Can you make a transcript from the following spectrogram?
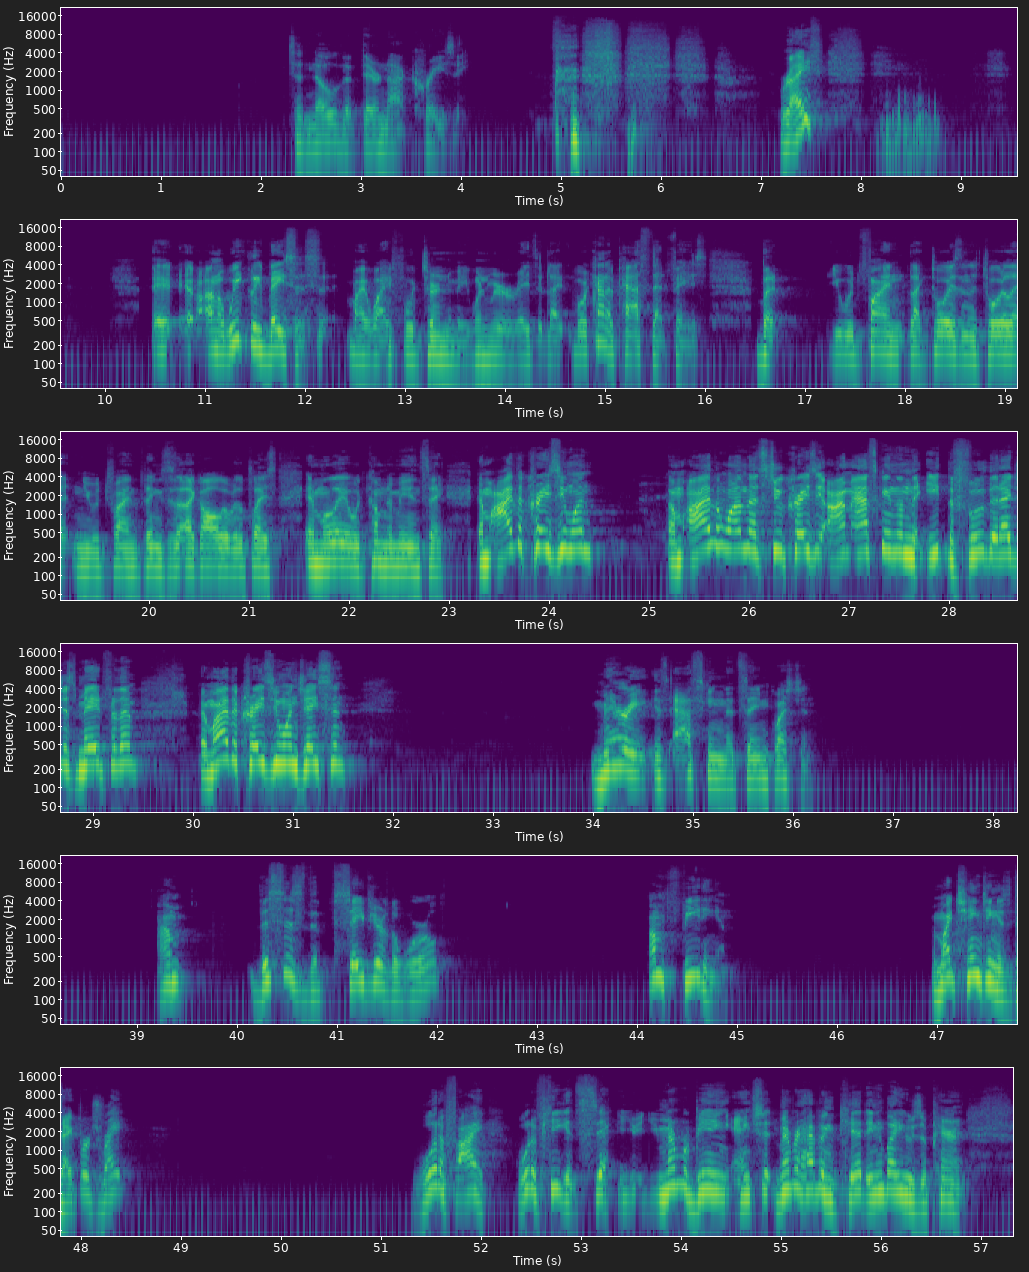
To know that they're not crazy. right? Eh, eh, on a weekly basis, my wife would turn to me when we were raised. Like we're kind of past that phase, but you would find like toys in the toilet and you would find things like all over the place. And Malia would come to me and say, am I the crazy one? Am I the one that's too crazy? I'm asking them to eat the food that I just made for them. Am I the crazy one, Jason? Mary is asking that same question. I'm, this is the Savior of the world. I'm feeding him. Am I changing his diapers right? What if I, what if he gets sick? You, you remember being anxious? Remember having a kid? Anybody who's a parent?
